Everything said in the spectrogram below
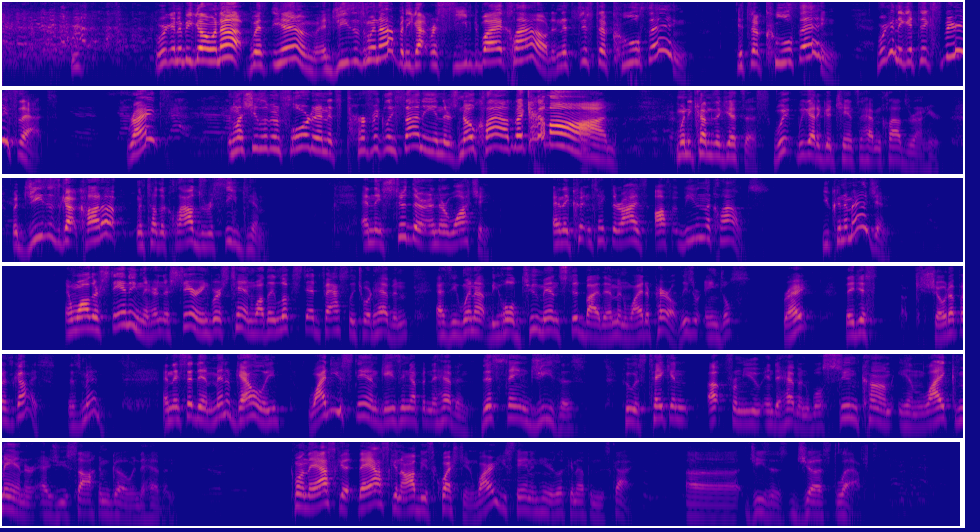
we're going to be going up with him. And Jesus went up and he got received by a cloud. And it's just a cool thing. It's a cool thing. We're going to get to experience that. Right? Unless you live in Florida and it's perfectly sunny and there's no clouds, like, come on. When he comes and gets us, we, we got a good chance of having clouds around here. But Jesus got caught up until the clouds received him. And they stood there and they're watching. And they couldn't take their eyes off of even the clouds. You can imagine. And while they're standing there and they're staring, verse 10, while they looked steadfastly toward heaven, as he went up, behold, two men stood by them in white apparel. These were angels, right? They just showed up as guys, as men. And they said to him, Men of Galilee, why do you stand gazing up into heaven? This same Jesus, who is taken up from you into heaven, will soon come in like manner as you saw him go into heaven. Come on, they ask, it, they ask an obvious question. Why are you standing here looking up in the sky? Uh, Jesus just left.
